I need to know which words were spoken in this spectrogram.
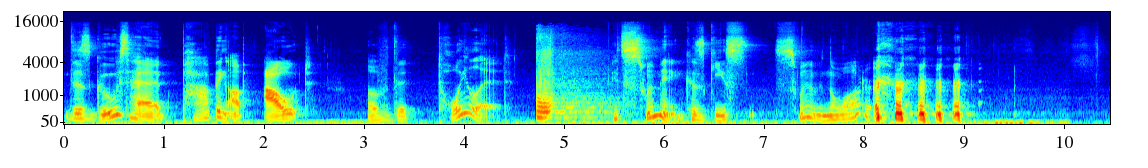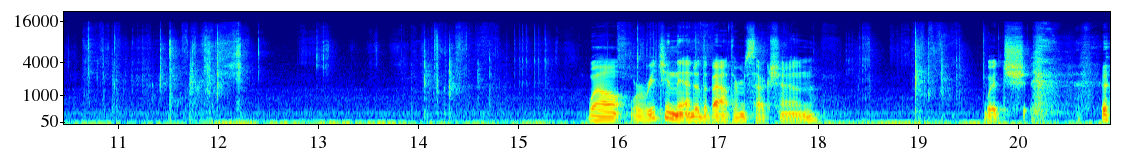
this goose head popping up out of the toilet. It's swimming because geese swim in the water. well, we're reaching the end of the bathroom section, which,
